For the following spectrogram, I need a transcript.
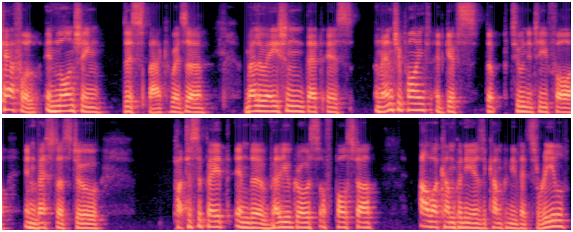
careful in launching this SPAC with a valuation that is an entry point. It gives the opportunity for investors to participate in the value growth of Polestar. Our company is a company that's real,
